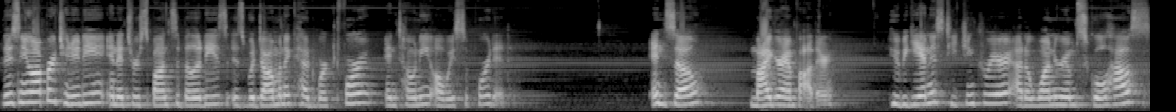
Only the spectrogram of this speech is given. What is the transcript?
This new opportunity and its responsibilities is what Dominic had worked for and Tony always supported. And so, my grandfather, who began his teaching career at a one room schoolhouse,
